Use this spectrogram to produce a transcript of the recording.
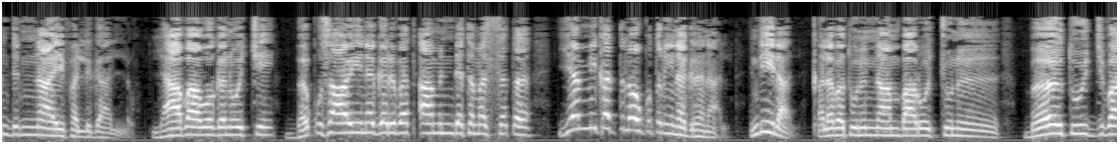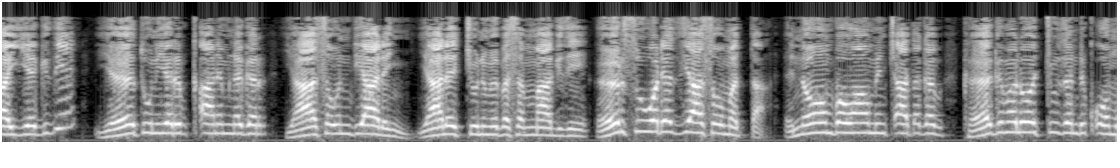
እንድናይ ይፈልጋለሁ። ላባ ወገኖቼ በቁሳዊ ነገር በጣም እንደተመሰጠ የሚቀጥለው ቁጥር ይነግረናል። እንዲህ ይላል፣ ቀለበቱንና አምባሮቹን በእህቱ እጅ ባየ ጊዜ የእህቱን የርብቃንም ነገር ያ ሰው እንዲህ አለኝ ያለችውንም በሰማ ጊዜ እርሱ ወደዚያ ሰው መጣ፣ እነሆም በውሃው ምንጭ አጠገብ ከግመሎቹ ዘንድ ቆሞ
